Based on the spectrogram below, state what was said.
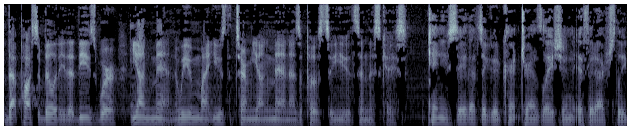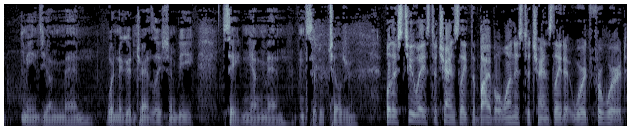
that possibility that these were young men. We might use the term young men as opposed to youths in this case. Can you say that's a good translation if it actually means young men? Wouldn't a good translation be saying young men instead of children? Well, there's two ways to translate the Bible. One is to translate it word for word,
